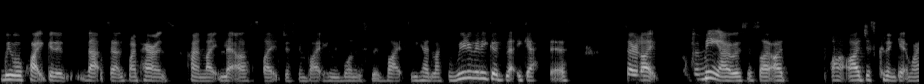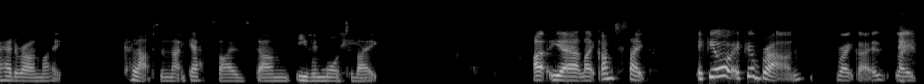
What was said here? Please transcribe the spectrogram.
we were quite good in that sense. My parents kind of like let us like just invite who we wanted to invite, so we had like a really really good le- guest list. So like for me, I was just like I I I just couldn't get my head around like collapsing that guest size down even more to like uh, yeah like i'm just like if you're if you're brown right guys like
